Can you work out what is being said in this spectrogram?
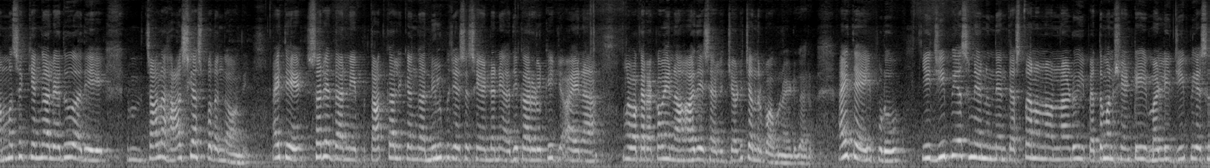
నమ్మశక్యంగా లేదు అది చాలా హాస్యాస్పదంగా ఉంది. అయితే సరే దాన్ని తాత్కాలికంగా నిలుపు చేసేసేయండి అని అధికారులకి ఆయన ఒక రకమైన ఆదేశాలు ఇచ్చాడు చంద్రబాబు. నాయుడు గారు. అయితే ఇప్పుడు ఈ జీపీఎస్ నేను నేను తెస్తానని ఉన్నాడు ఈ పెద్ద మనిషి ఏంటి? మళ్ళీ జీపీఎస్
